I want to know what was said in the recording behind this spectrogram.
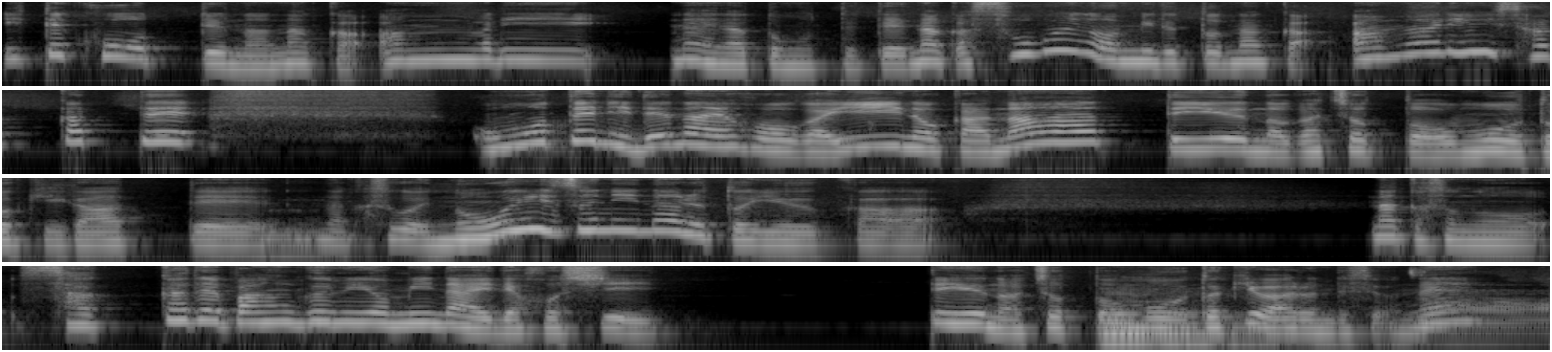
いてこうっていうのはなんかあんまりないなと思っててなんかそういうのを見るとなんかあまり作家って表に出ない方がいいのかなっていうのがちょっと思う時があって、うん。なんかすごいノイズになるというかなんかその作家で番組を見ないでほしいっていうのはちょっと思う時はあるんですよね。あー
